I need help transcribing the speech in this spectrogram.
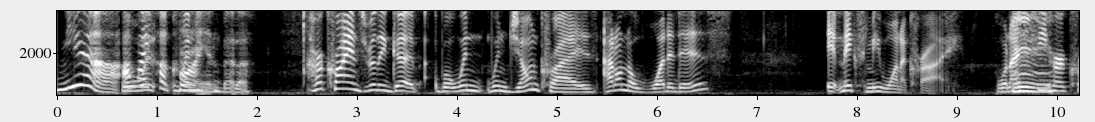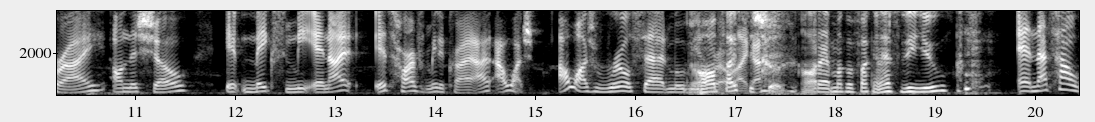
Yeah, I Well, like her when- when- crying better. her crying's really good but when when joan cries i don't know what it is it makes me want to cry when i see mm. her cry on this show it makes me and i it's hard for me to cry i, I watch i watch real sad movies All bro. types Like, of shit. All that motherfucking SVU. and that's how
